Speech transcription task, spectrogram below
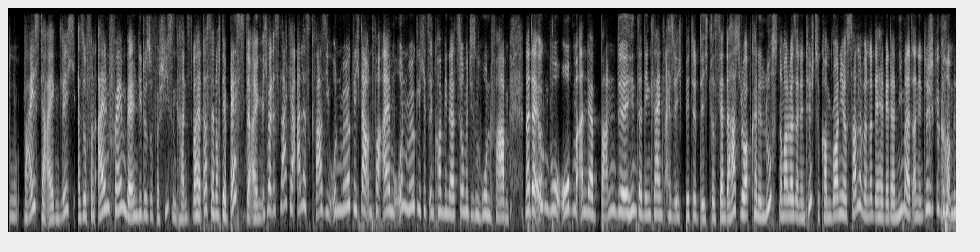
du weißt ja eigentlich, also von allen Framebällen, die du so verschießen kannst, war ja das ja noch der beste eigentlich, weil es lag ja alles quasi unmöglich da und vor allem unmöglich jetzt in Kombination mit diesen hohen Farben. Na, da irgendwo oben an der Bande hinter den kleinen, also ich bitte dich, Christian, da hast du überhaupt keine Lust, normalerweise an den Tisch zu kommen. Ronnie O'Sullivan, ne, der wäre da niemals an den Tisch gekommen.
